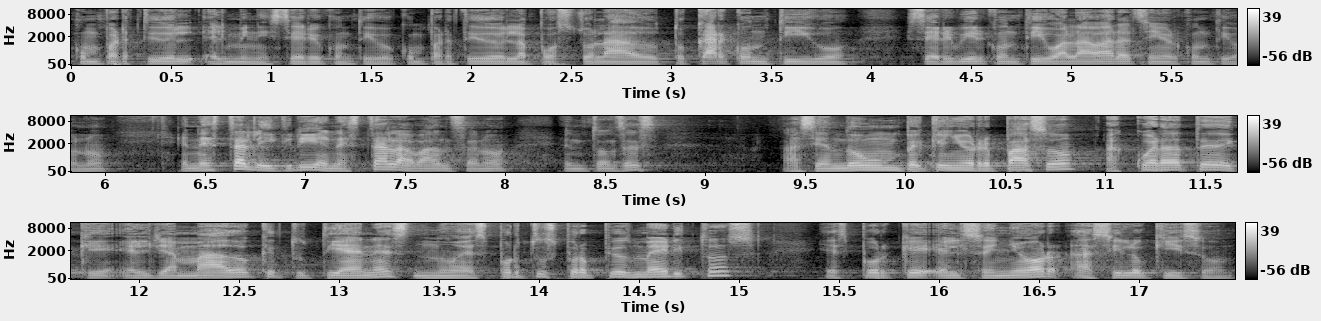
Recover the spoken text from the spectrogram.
compartido el, el, ministerio contigo, compartido el apostolado, tocar contigo, servir contigo, alabar al Señor contigo, ¿no? En esta alegría, en esta alabanza, ¿no? Entonces, Haciendo un pequeño repaso, acuérdate de que el llamado que tú tienes no es por tus propios méritos es porque el Señor así lo quiso.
